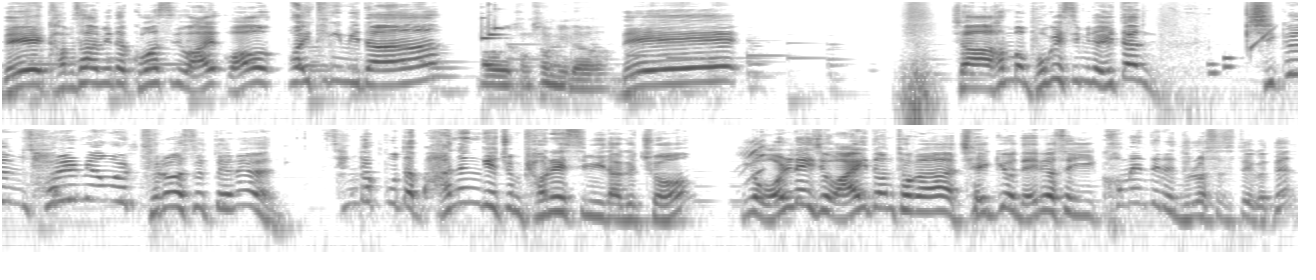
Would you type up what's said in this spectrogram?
네 감사합니다. 고맙습니다. 와, 와우 화이팅입니다. 아, 네, 감사합니다. 네. 자, 한번 보겠습니다. 일단 지금 설명을 들었을 때는 생각보다 많은 게 좀 변했습니다. 그쵸? 이거 원래 이제 와이던터가 제기어 내려서 이 커맨드를 눌렀었을 때거든?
